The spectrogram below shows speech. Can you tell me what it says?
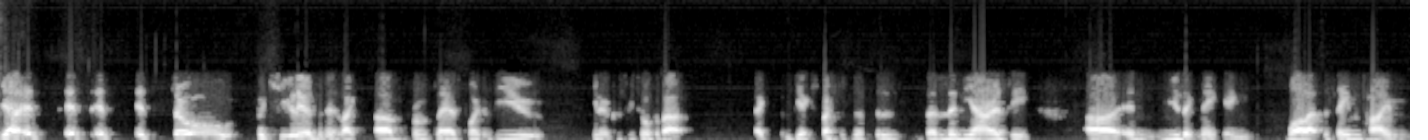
yeah, it's it's it's it's so peculiar, isn't it? Like um, from a player's point of view, you know, because we talk about like, the expressiveness, the the linearity uh, in music making, while at the same time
